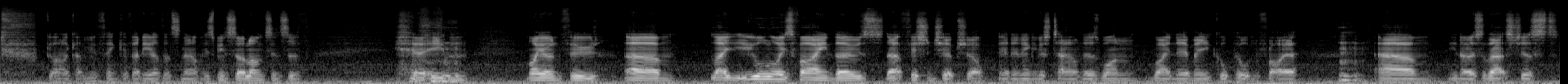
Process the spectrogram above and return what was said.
God, I can't even think of any others now. It's been so long since I've eaten my own food. Um, like you always find those that fish and chip shop in an English town. There's one right near me called Pilton Fryer. Mhm. Um, you know, so that's just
